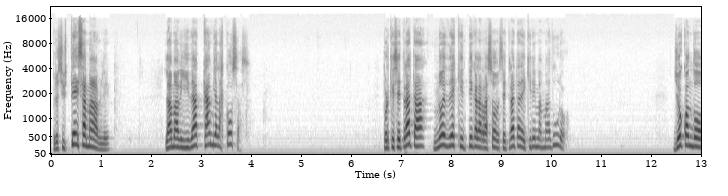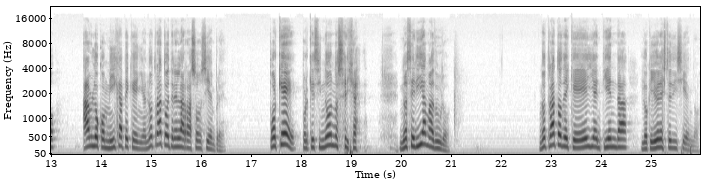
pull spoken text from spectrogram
Pero si usted es amable, la amabilidad cambia las cosas. Porque se trata no es de quien tenga la razón, se trata de quién es más maduro. Yo cuando hablo con mi hija pequeña, no trato de tener la razón siempre. ¿Por qué? Porque si no, no sería, no sería maduro. No trato de que ella entienda lo que yo le estoy diciendo.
